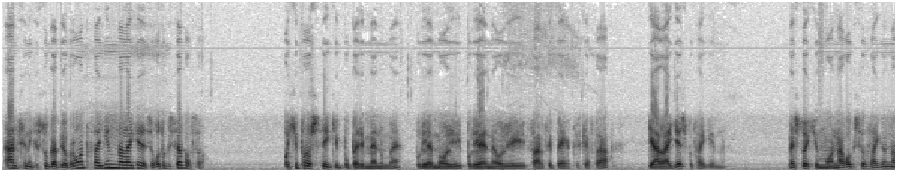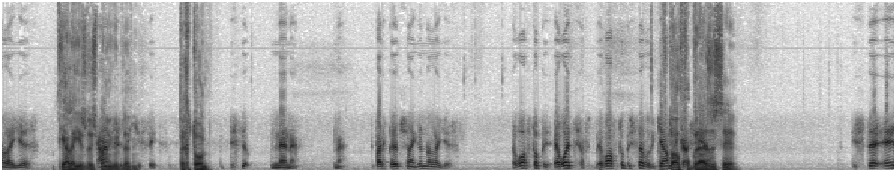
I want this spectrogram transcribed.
αν συνεχιστούν κάποια πράγματα θα γίνουν αλλαγές. Εγώ το πιστεύω αυτό. Όχι προσθήκη που περιμένουμε, που, λέμε όλοι, που λένε όλοι θα έρθει παίχτες και αυτά, οι αλλαγές που θα γίνουν. Μέσα στο χειμώνα εγώ πιστεύω θα γίνουν αλλαγές. Τι αλλαγές το Αν Ισπανικό δηλαδή; συνεχιστεί. Παιχτών. Πιστεύω- Ναι, ναι, ναι. Υπάρχει περίπτωση να γίνουν αλλαγές. Εγώ αυτό, πι- εγώ έτσι, εγώ αυτό πιστεύω. Δικιά Αυτό μου αφού εικασία. γκράζεσαι. Πιστε, ε,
